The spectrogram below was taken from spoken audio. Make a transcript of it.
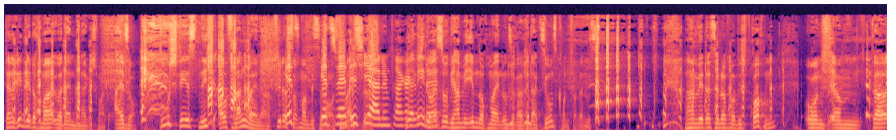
dann reden wir doch mal über deinen Männergeschmack. Also, du stehst nicht auf Langweiler. Führ das Jetzt, doch mal ein bisschen jetzt aus. Wie werde ich du hier an den Prager Ja, nee, du gestellt. hast so, wir haben ja eben noch mal in unserer Redaktionskonferenz haben wir das ja noch mal besprochen und ähm, da,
